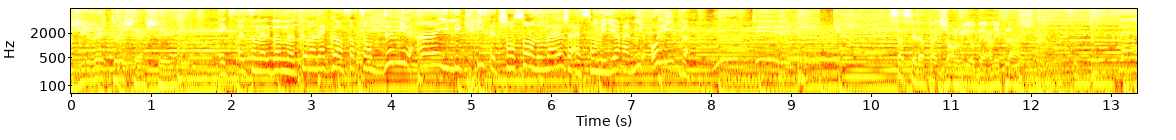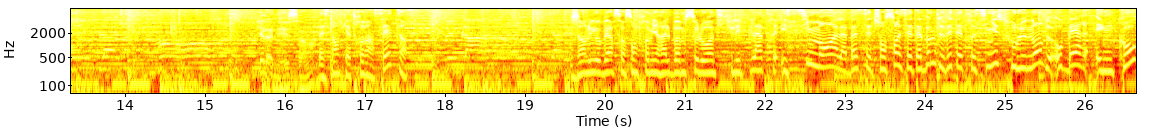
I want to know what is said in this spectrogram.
J'irai te chercher. Extrait de son album Comme un accord, sorti en 2001, il écrit cette chanson en hommage à son meilleur ami Olive. Ça, c'est la patte Jean-Louis Aubert, les plages. Quelle année ça? Bah, C'était en 87. Jean-Louis Aubert sort son premier album solo intitulé Plâtre et Ciment. À la base, cette chanson et cet album devaient être signés sous le nom de Aubert Co.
